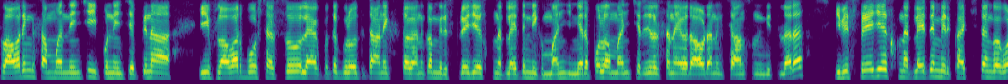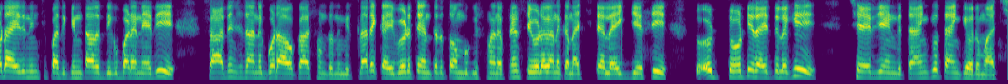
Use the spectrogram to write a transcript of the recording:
ఫ్లవరింగ్ సంబంధించి ఇప్పుడు నేను చెప్పిన ఈ ఫ్లవర్ బూస్టర్స్ లేకపోతే గ్రోత్ టానిక్స్తో కనుక మీరు స్ప్రే చేసుకున్నట్లయితే మీకు మంచి మిరపలో మంచి రిజల్ట్స్ అనేవి రావడానికి ఛాన్స్ ఉంది మిత్రులారా. ఇవి స్ప్రే చేసుకున్నట్లయితే మీరు ఖచ్చితంగా కూడా ఐదు నుంచి పది క్వింటాల దిగుబడి అనేది సాధించడానికి కూడా అవకాశం ఉంటుంది మిత్రులారా. ఇక ఈ వీడియోతో ఎంతటితో ముగిస్తున్నాను ఫ్రెండ్స్. ఈ వీడియో కనుక నచ్చితే లైక్ చేసి తోటి రైతులకి షేర్ చేయండి. Thank you. Thank you very much.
